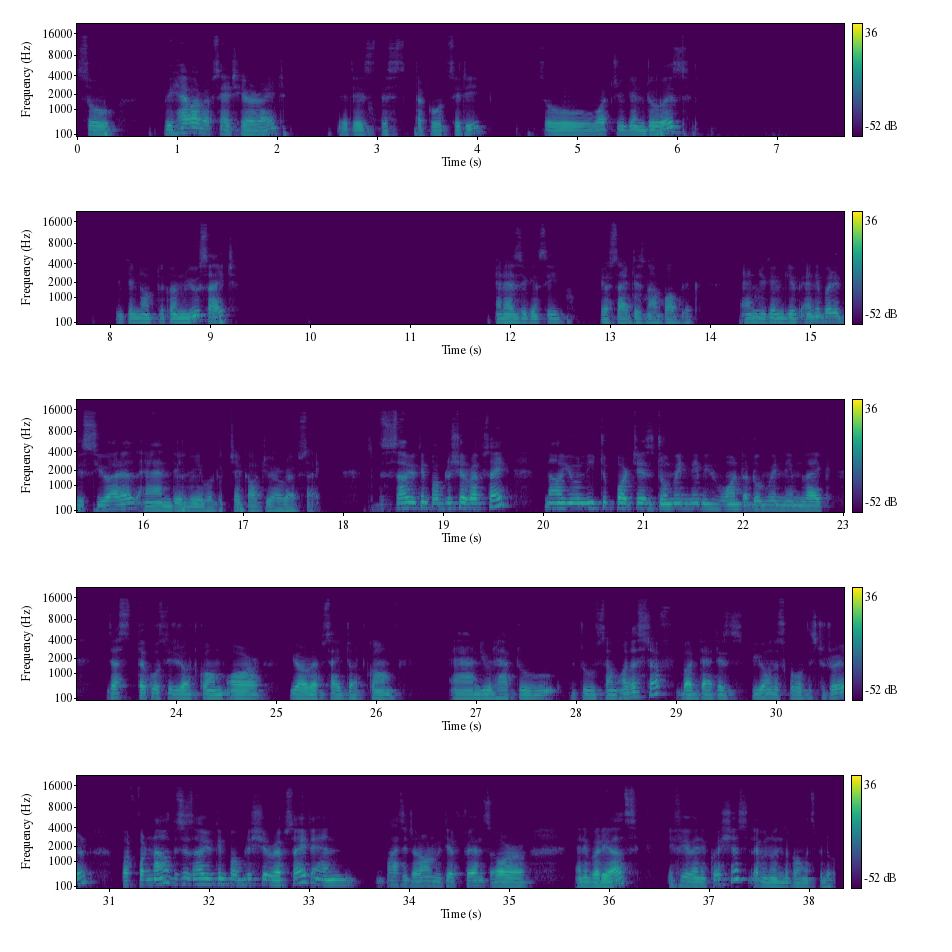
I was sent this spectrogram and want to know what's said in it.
So we have our website here right? It is this the code city. So what you can do is you can now click on view site. And as you can see your site is now public. And you can give anybody this URL and they'll be able to check out your website. So this is how you can publish your website. Now you will need to purchase domain name if you want a domain name like just thecodecity.com or yourwebsite.com and you'll have to do some other stuff but that is beyond the scope of this tutorial. But for now this is how you can publish your website and pass it around with your friends or anybody else. If you have any questions let me know in the comments below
